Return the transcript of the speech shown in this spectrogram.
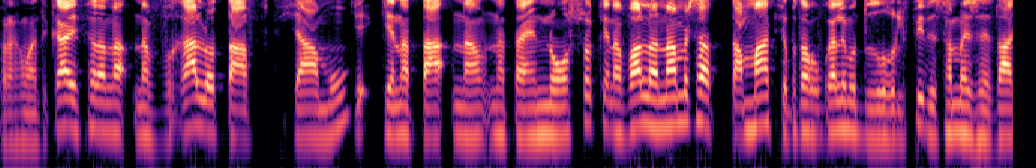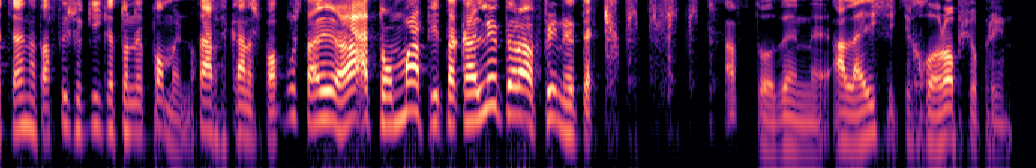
Πραγματικά ήθελα να, να βγάλω τα αυτιά μου και, και να, τα, να, να τα ενώσω και να βάλω ανάμεσα τα μάτια που τα έχω βγάλει με το γλυφίδι σαν με ζεδάκια, να τα αφήσω εκεί για τον επόμενο. Θα έρθει κανένας παππούς, θα λέει Α, το μάτι, τα καλύτερα αφήνεται. Αυτό δεν είναι. Αλλά είχε και χορό πιο πριν.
